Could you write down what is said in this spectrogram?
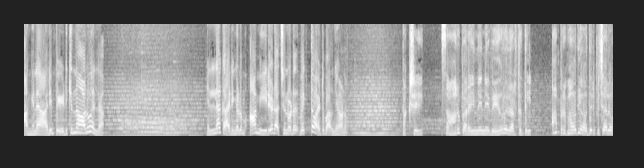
അങ്ങനെ ആരും പേടിക്കുന്ന ആളുമല്ല എല്ലാ കാര്യങ്ങളും ആ മീരയുടെ അച്ഛനോട് വ്യക്തമായിട്ട് പറഞ്ഞു കാണും. പക്ഷേ സാറ് പറയുന്നതിനെ വേറൊരർത്ഥത്തിൽ ആ പ്രഭാവതി അവതരിപ്പിച്ചാലോ?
